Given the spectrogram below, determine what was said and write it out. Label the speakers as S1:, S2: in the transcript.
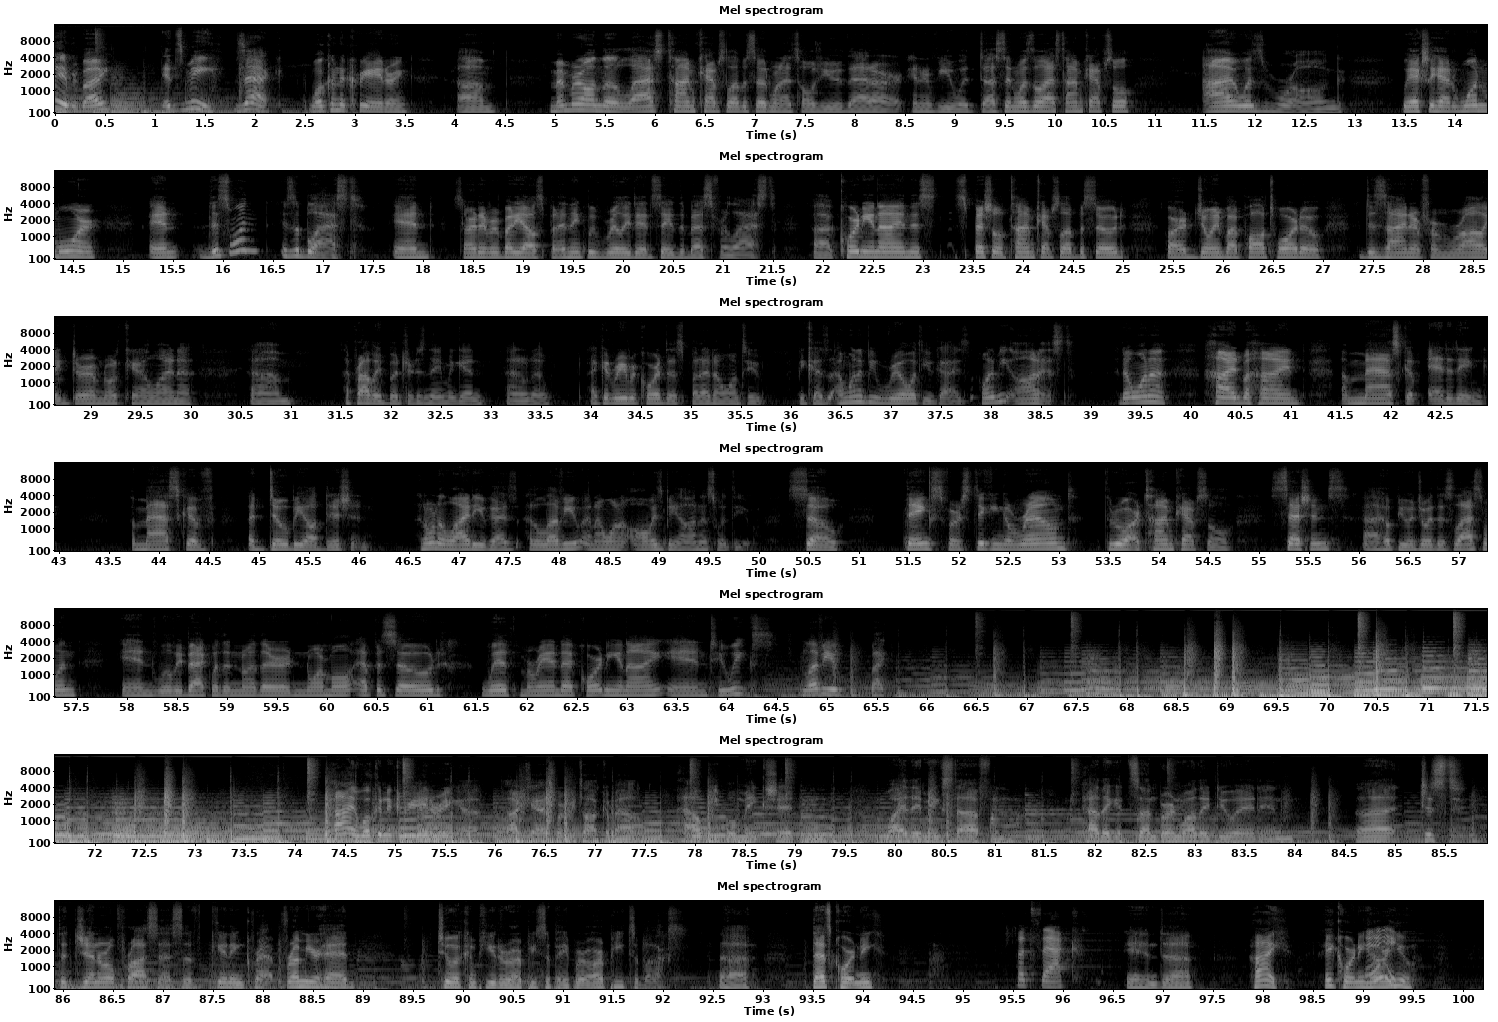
S1: Hi, everybody. It's me, Zach. Welcome to Creatoring. Um, remember on the last time capsule episode when I told you that our interview with Dustin was the last time capsule? I was wrong. We actually had one more, and this one is a blast. And sorry to everybody else, but I think we really did save the best for last. Uh, Courtney and I in this special time capsule episode are joined by Paul Tuardo, designer from Raleigh, Durham, North Carolina. Um, I probably butchered his name again. I don't know. I could re-record this, but I don't want to because I want to be real with you guys. I want to be honest. I don't want to hide behind a mask of editing, a mask of Adobe Audition. I don't want to lie to you guys. I love you and I want to always be honest with you. So, thanks for sticking around through our time capsule sessions. I hope you enjoyed this last one, and we'll be back with another normal episode with Miranda, Courtney, and I in two weeks. Love you. Bye. Hi, welcome to Creatoring, a podcast where we talk about how people make shit and why they make stuff and how they get sunburned while they do it and uh, just the general process of getting crap from your head to a computer or a piece of paper or a pizza box. Uh, that's Courtney.
S2: That's Zach.
S1: And uh, hi. Hey, Courtney, Hey. how are you?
